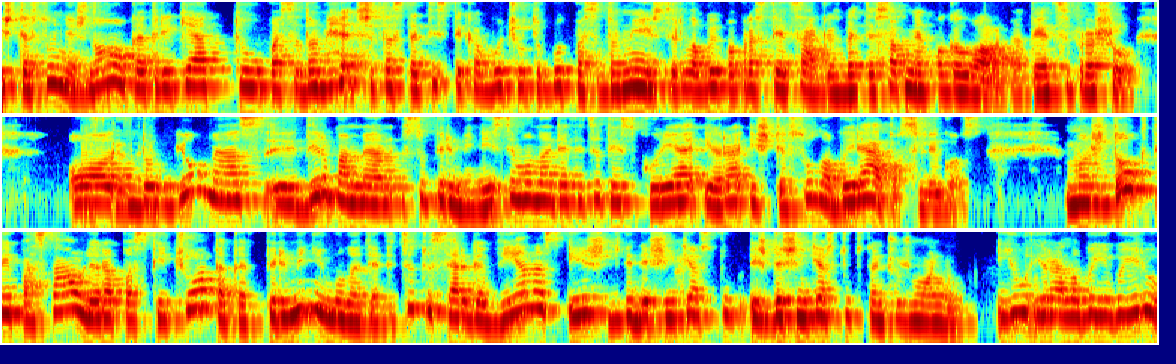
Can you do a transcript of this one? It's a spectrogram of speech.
Iš tiesų nežinojau kad reikėtų pasidomėt šita statistika būčiau turbūt pasidomėjus ir labai paprastai atsakius bet tiesiog nepagalvojau apie tai atsiprašau o daugiau mes e, dirbame su pirminiais imunodeficitais kurie yra iš tiesų labai retos ligos. Maždaug taip pasauly yra paskaičiuota kad pirminiu imunodeficitu serga vienas iš dvidešimties tų iš dešimties tūkstančių žmonių. Jų yra labai įvairių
